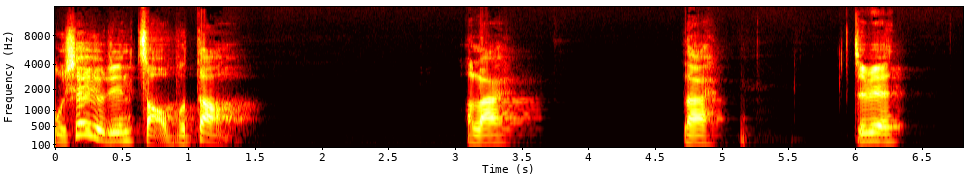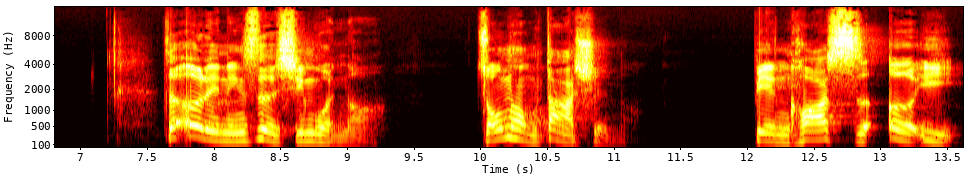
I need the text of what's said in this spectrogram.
我现在有点找不到。好，来，来这边，这二零零四的新闻哦，总统大选哦，扁花十二亿，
